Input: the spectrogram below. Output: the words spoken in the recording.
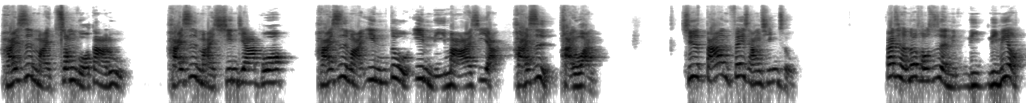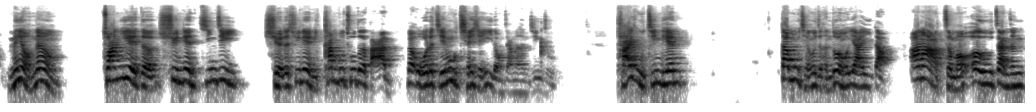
还是买中国大陆，还是买新加坡？还是买印度、印尼、马来西亚，还是台湾？其实答案非常清楚，但是很多投资人，你你你没有没有那种专业的训练、经济学的训练，你看不出这个答案。那我的节目浅显易懂，讲得很清楚。台股今天到目前为止，很多人会压抑到啊，那怎么俄乌战争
